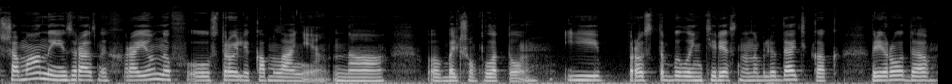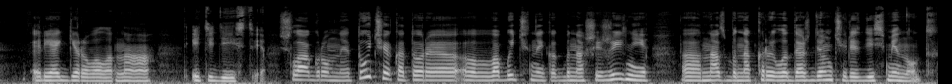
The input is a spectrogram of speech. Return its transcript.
Шаманы из разных районов устроили камлани на э, Большом плато. И просто было интересно наблюдать, как природа реагировала на эти действия. Шла огромная туча, которая э, в обычной как бы, нашей жизни э, нас бы накрыла дождем через 10 минут.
